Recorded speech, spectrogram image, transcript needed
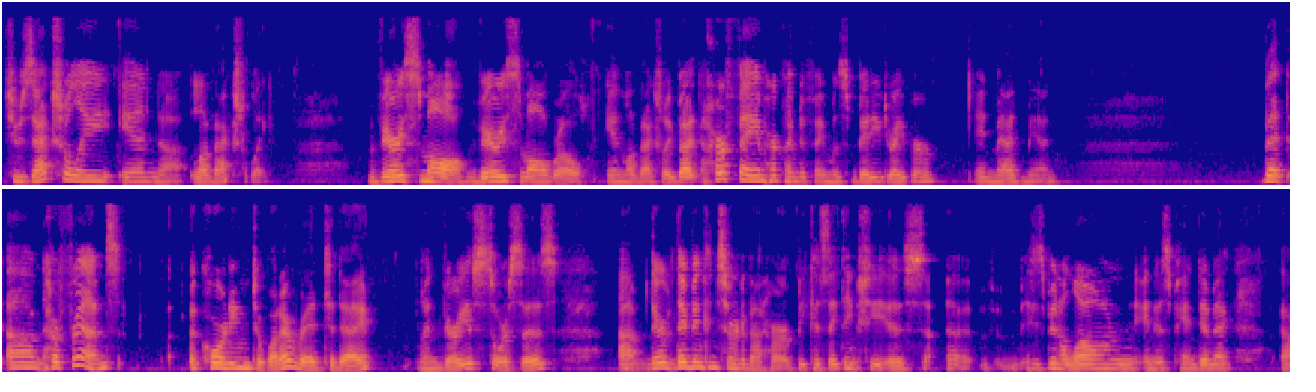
she was actually in uh, Love Actually. Very small, very small role in Love Actually. But her fame, her claim to fame was Betty Draper in Mad Men. But um, her friends, according to what I read today in various sources, um, they're they've been concerned about her because they think she is uh, has been alone in this pandemic. Uh,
